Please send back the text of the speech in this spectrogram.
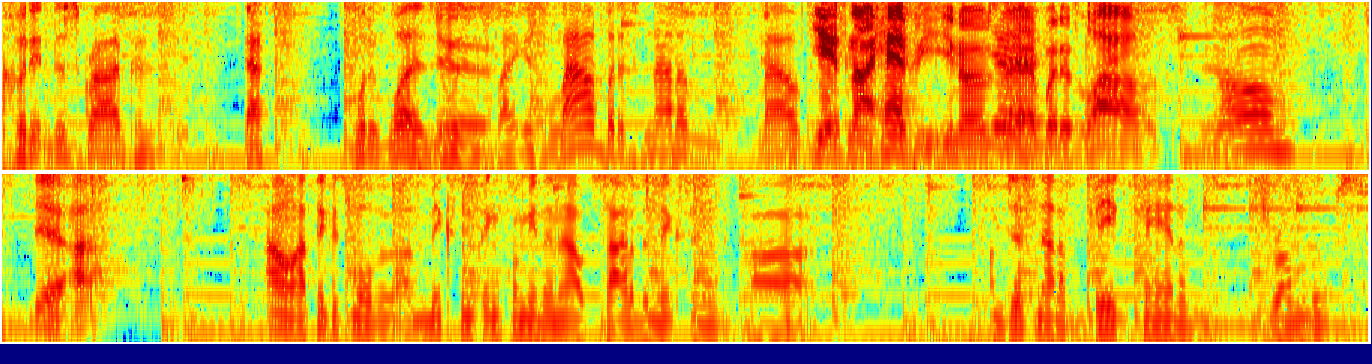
couldn't describe because that's what it was. It was just like it's loud, but it's not a loud. yeah, it's not heavy. You know what I'm Yeah. saying? But it's loud. Yeah. Um, yeah, I, I don't know. I think it's more of a, a mixing thing for me than outside of the mixing. Uh, I'm just not a big fan of drum loops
